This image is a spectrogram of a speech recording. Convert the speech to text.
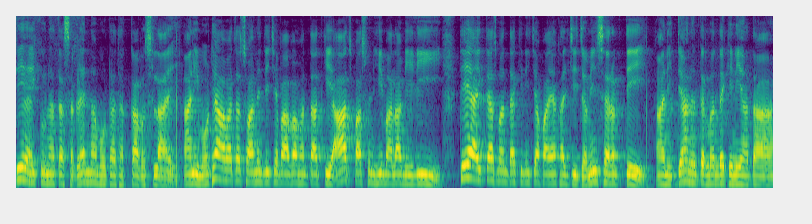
ते ऐकून आता सगळ्यांना मोठा धक्का बसलाय. आणि मोठ्या आवाजात स्वानंदीचे बाबा म्हणतात की आजपासून ही मला मिली. ते ऐकताच मंदाकिनीच्या पायाखालची जमीन सरकते. आणि त्यानंतर मंदाकिनी आता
